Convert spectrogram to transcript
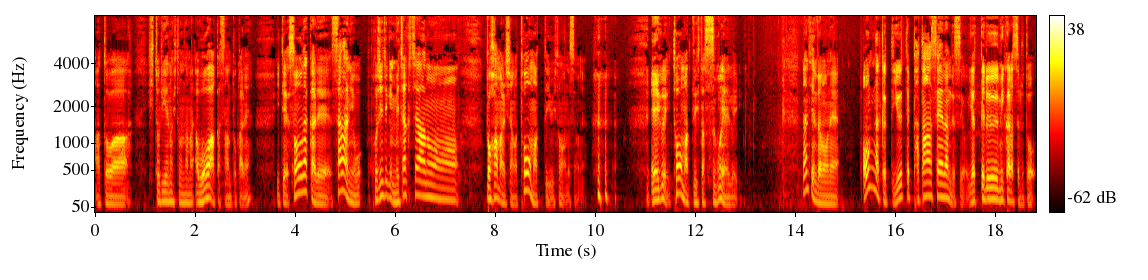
あとは、一人絵の人の名前、あ、ウォーカさんとかね、いて、その中で、さらに、個人的にめちゃくちゃあのードハマりしたのがトーマっていう人なんですよね。えぐい。トーマっていう人はすごいえぐい。なんて言うんだろうね。音楽って言うてパターン性なんですよ。やってる身からすると。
